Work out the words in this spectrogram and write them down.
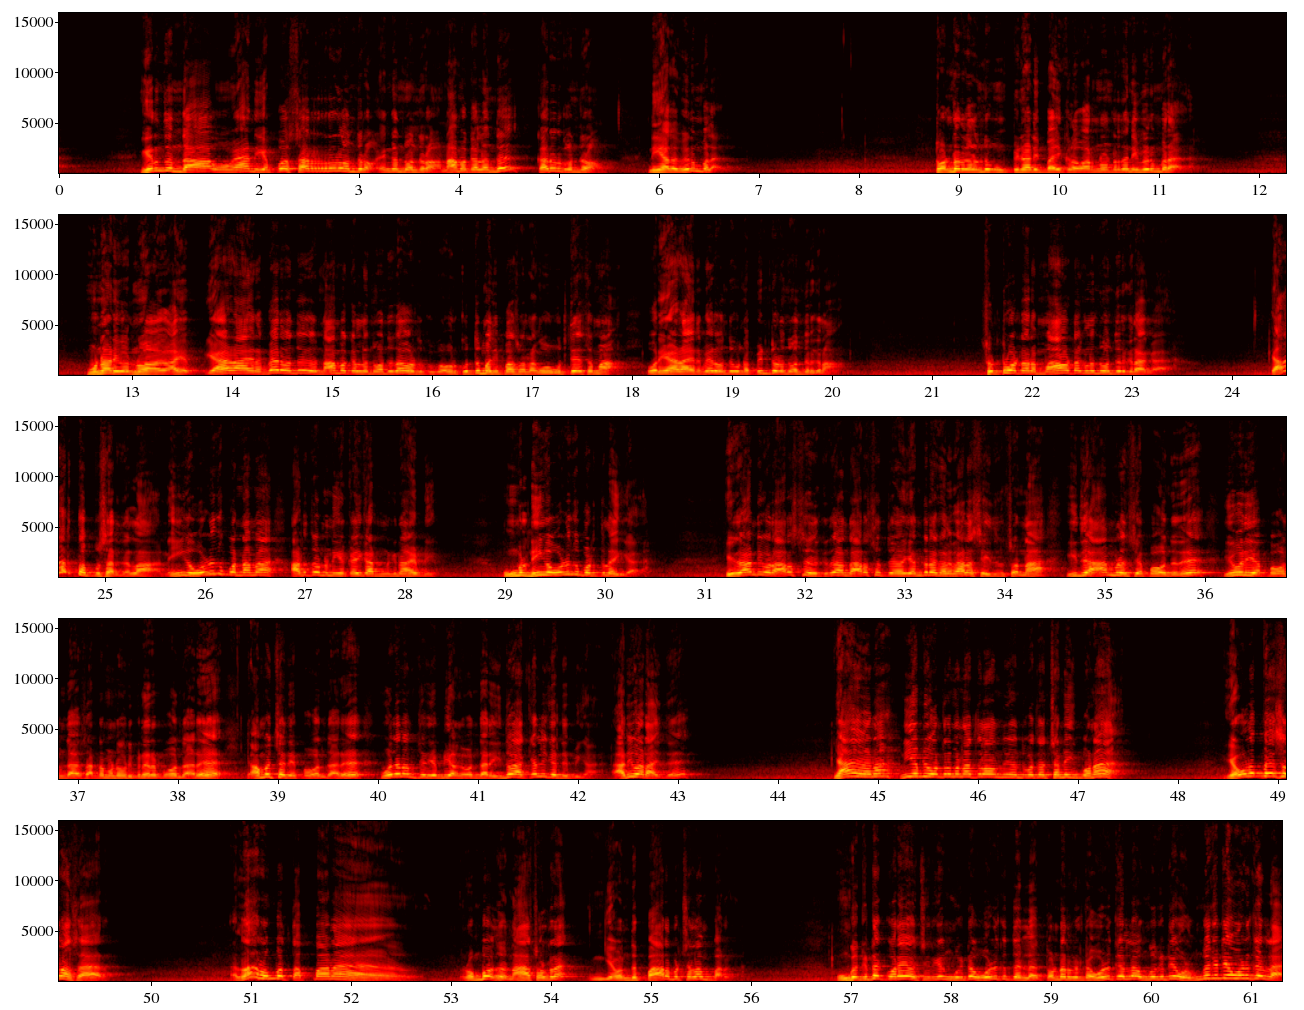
இருந்திருந்தால் உன் வேன் எப்போ சர்ன்னு வந்துடும் எங்கேருந்து வந்துடும் நாமக்கல்லேருந்து கரூருக்கு வந்துடும் நீ அதை விரும்பலை. தொண்டர்கள் வந்து உன் பின்னாடி பைக்கில் வரணுன்றதை நீ விரும்புகிற முன்னாடி ஒரு ஏழாயிரம் பேர் வந்து நாமக்கல்லேருந்து வந்து தான் ஒரு ஒரு குத்து மதிப்பாக சொல்கிறாங்க ஒரு உத்தேசமாக ஒரு ஏழாயிரம் பேர் வந்து உன்னை பின்தொடர்ந்து வந்திருக்கிறான். சுற்று வட்டார மாவட்டங்கள்லேருந்து வந்திருக்கிறாங்க. யார் தப்பு சார் இதெல்லாம்? நீங்கள் ஒழுங்கு பண்ணாமல் அடுத்தவொன்று நீங்கள் கை காட்டினீங்கன்னா எப்படி? உங்கள் நீங்கள் ஒழுங்குபடுத்தலைங்க. இதாண்டி ஒரு அரசு இருக்குது. அந்த அரசு எந்திரங்கள் வேலை செய்யுதுன்னு சொன்னால் இது ஆம்புலன்ஸ் எப்போ வந்தது? இவர் எப்போ வந்தார்? சட்டமன்ற உறுப்பினர் எப்போ வந்தார்? அமைச்சர் எப்போ வந்தார்? முதலமைச்சர் எப்படி அங்கே வந்தார்? இதோ கேள்வி கேட்டிருப்பீங்க. அறிவாடா இது? நியாயம் வேணா. நீ எப்படி ஒன்றரை மணி நேரத்தில் வந்து பார்த்தா சென்னைக்கு போன? எவ்வளோ பேசுகிறான் சார்? அதெல்லாம் ரொம்ப தப்பான ரொம்ப நான் சொல்கிறேன் இங்கே வந்து பாரபட்சம்லாம் பாருங்கள் உங்ககிட்ட குறைய வச்சுருக்கீங்க உங்ககிட்ட ஒழுக்கத்தை இல்லை. தொண்டர்கள்ட்ட ஒழுக்கம் இல்லை உங்ககிட்டே உங்ககிட்டே ஒழுக்கம் இல்லை.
